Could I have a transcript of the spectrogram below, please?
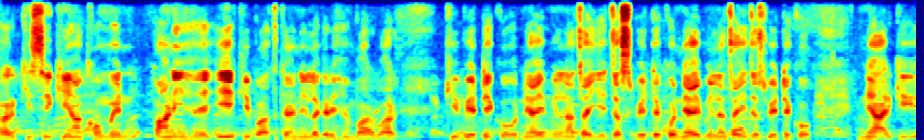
हर किसी की आँखों में पानी है। एक ही बात कहने लग रहे हैं बार बार कि बेटे को न्याय मिलना चाहिए। जस बेटे को न्याय मिलना चाहिए। जस बेटे को न्याय की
